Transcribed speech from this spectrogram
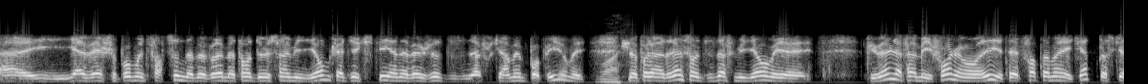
euh, il y avait, je sais pas, une fortune d'à peu près, mettons, 200 millions. Quand il a quitté, il y en avait juste 19. C'est quand même pas pire, mais je le prendrais sur 19 millions. Mais euh, puis même la famille Ford, à un moment donné, il était fortement inquiète parce que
